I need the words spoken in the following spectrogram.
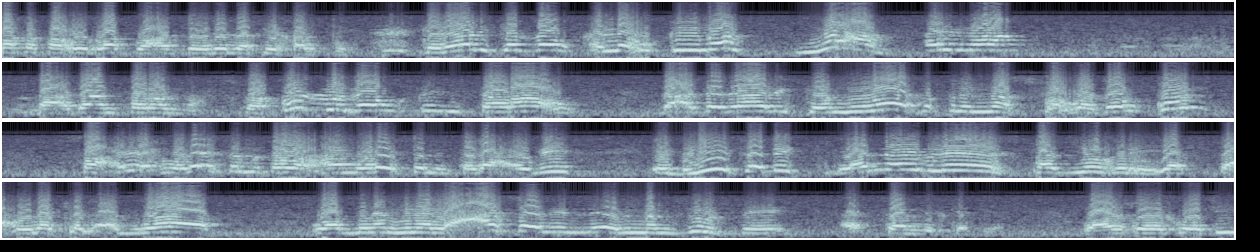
بسطه الرب عز وجل في خلقه. كذلك الذوق هل له قيمة؟ نعم. أين؟ بعد أن ترى النص. فكل ذوق تراه بعد ذلك موافق للنص فهو ذوق صحيح وليس متوهم وليس من تلاعب إبليس بك لأن إبليس قد يغري يفتح لك الأبواب ومن من العسل الممزوج في السم الكثير. وعلى يا إخوتي؟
